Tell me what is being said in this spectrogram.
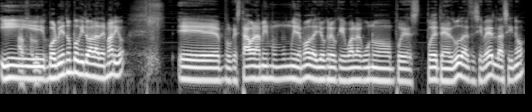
Y Absoluto. volviendo un poquito a la de Mario, eh, porque está ahora mismo muy de moda, y yo creo que igual alguno pues, puede tener dudas de si verla, si no.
